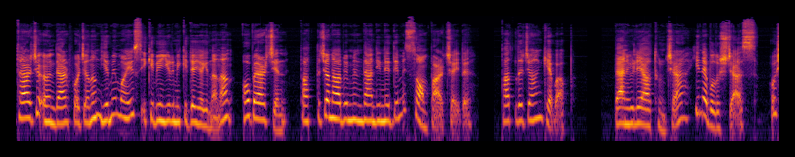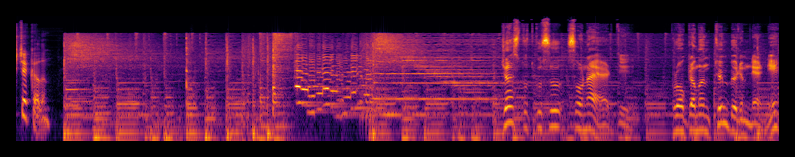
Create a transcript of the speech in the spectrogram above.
Gitarcı Önder Hoca'nın 20 Mayıs 2022'de yayınlanan Obercin, Patlıcan abiminden dinlediğimiz son parçaydı. Patlıcan Kebap. Ben Hülya Tunça, yine buluşacağız. Hoşçakalın. Caz tutkusu sona erdi. Programın tüm bölümlerini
